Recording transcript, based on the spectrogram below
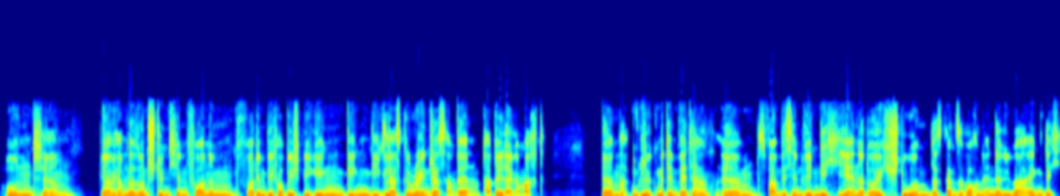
und ähm, ja, wir haben da so ein Stündchen vor, einem, vor dem BVB-Spiel gegen, gegen die Glasgow Rangers haben wir ein paar Bilder gemacht. Ähm, hatten Glück mit dem Wetter. Ähm, es war ein bisschen windig, ihr erinnert euch, Sturm das ganze Wochenende über eigentlich.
